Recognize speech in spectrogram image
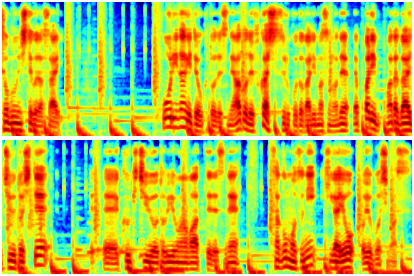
処分してください。放り投げておくとですね、後で孵化しすることがありますので、やっぱりまた害虫として、えー、空気中を飛び回ってですね、作物に被害を及ぼします。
